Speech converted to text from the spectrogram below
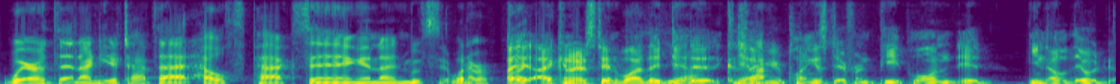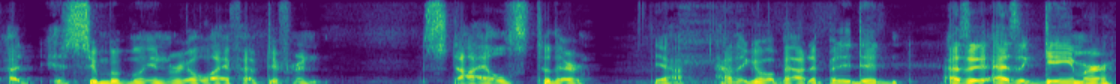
where then I needed to have that health pack thing, and I moved to whatever. But I, I can understand why they did it because Yeah. like, you're playing as different people, and it you know they would uh, assumably in real life have different styles to their yeah, how they go about it. But it did as a as a gamer,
